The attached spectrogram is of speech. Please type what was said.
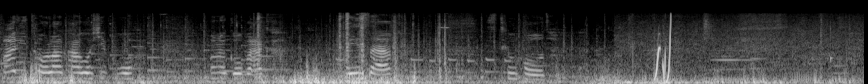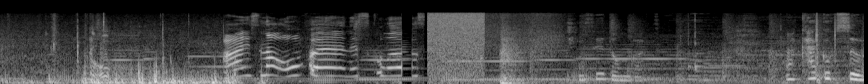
빨리 돌아가고 싶어. Wanna go back. ASAP. It's too cold. Ah, it's not open. It's closed. 진세동 같아. 아, 칼국수.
